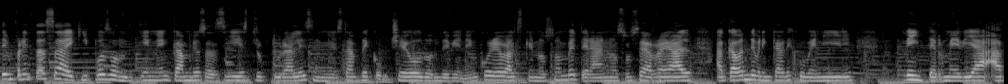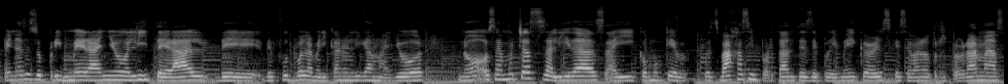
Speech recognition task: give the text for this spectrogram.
te enfrentas a equipos donde tienen cambios así estructurales en el staff de cocheo, donde vienen corebacks que no son veteranos, o sea, real, acaban de brincar de juvenil, de intermedia, apenas es su primer año literal de, de fútbol americano en Liga Mayor, ¿no? O sea, muchas salidas ahí como que pues bajas importantes de playmakers que se van a otros programas.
